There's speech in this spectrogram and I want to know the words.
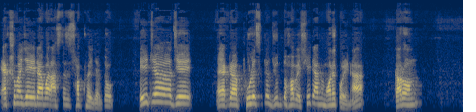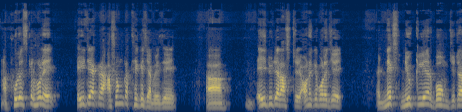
এক সময় যে এটা আবার আস্তে আস্তে সফট হয়ে যাবে। তো এইটা যে একটা ফুল স্কেল যুদ্ধ হবে, সেটা আমি মনে করি না। কারণ ফুল স্কেল হলে এইটা একটা আশঙ্কা থেকে যাবে যে এই দুইটা রাষ্ট্রে, অনেকে বলে যে নেক্সট নিউক্লিয়ার বোম যেটা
